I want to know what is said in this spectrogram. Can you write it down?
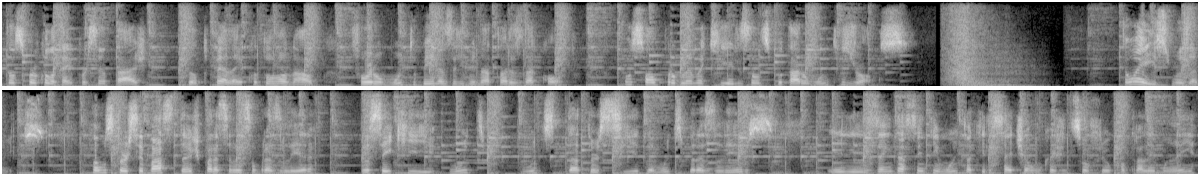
Então, se for colocar em porcentagem, tanto Pelé quanto Ronaldo foram muito bem nas eliminatórias da Copa. O só o problema é que eles não disputaram muitos jogos. Então é isso, meus amigos. Vamos torcer bastante para a seleção brasileira. Eu sei que muito, muitos da torcida, muitos brasileiros, eles ainda sentem muito aquele 7 a 1 que a gente sofreu contra a Alemanha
